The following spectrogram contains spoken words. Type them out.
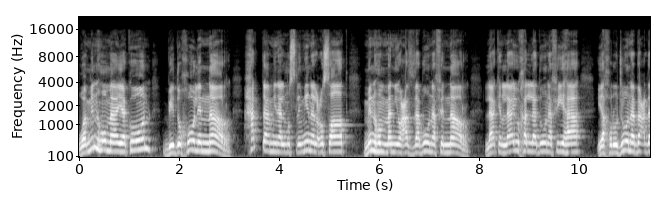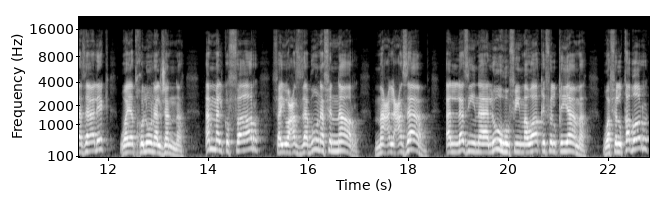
ومنه ما يكون بدخول النار حتى من المسلمين العصاة منهم من يعذبون في النار لكن لا يخلدون فيها يخرجون بعد ذلك ويدخلون الجنة. أما الكفار فيعذبون في النار مع العذاب الذي نالوه في مواقف القيامة وفي القبر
